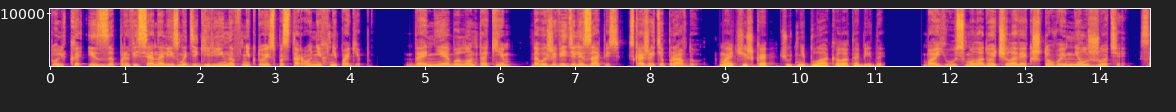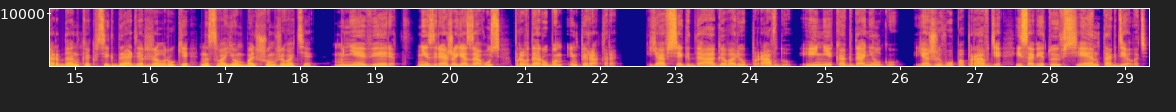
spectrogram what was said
Только из-за профессионализма дигеринов никто из посторонних не погиб. Да не был он таким. Да вы же видели запись. Скажите правду. Мальчишка чуть не плакал от обиды. «Боюсь, молодой человек, что вы мне лжете». Сардан, как всегда, держал руки на своем большом животе. «Мне верят. Не зря же я зовусь правдорубом императора. Я всегда говорю правду и никогда не лгу. Я живу по правде и советую всем так делать.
